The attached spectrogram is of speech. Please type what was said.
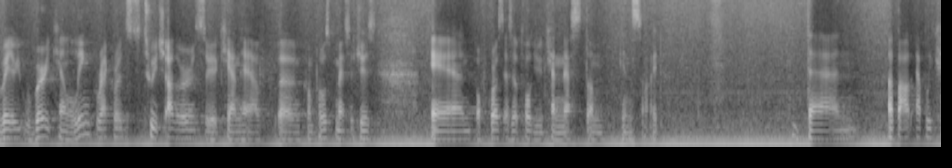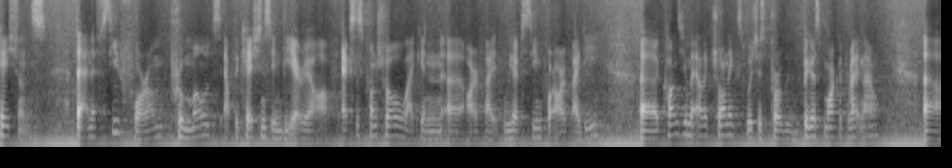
where, where, you can link records to each other, so you can have uh, composed messages, and of course, as I told you, you can nest them inside. Then about applications. The NFC forum promotes applications in the area of access control, like in uh, RFID, we have seen for RFID, uh, consumer electronics, which is probably the biggest market right now, uh,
